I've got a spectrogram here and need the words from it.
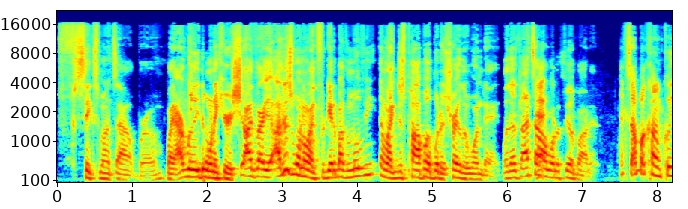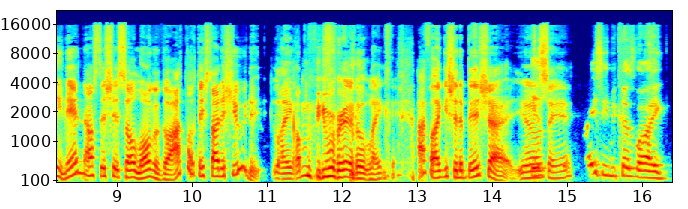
six months out, bro. Like I really don't want to hear shit. I, like I just want to like forget about the movie and like just pop up with a trailer one day. Like that, that's how I want to feel about it. Cause I'm gonna come clean. They announced this shit so long ago. I thought they started shooting it. Like I'm gonna be real. Like I feel like it should have been shot. You know what I'm saying? Crazy because like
